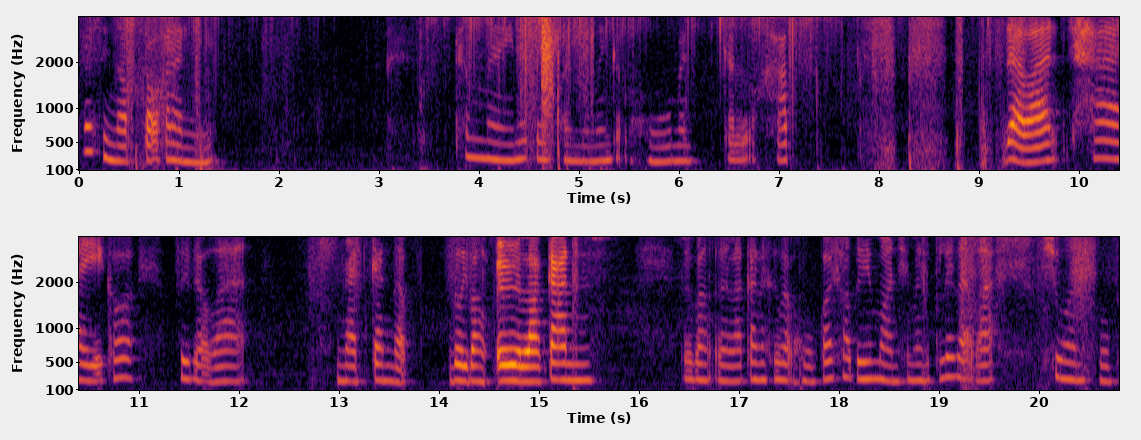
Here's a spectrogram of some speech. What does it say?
ได้สิงับต่อขนาดนี้ทำไมได้ไปคอนเมนต์กับโฮมันกันหรอครับ แต่ว่าใช่ก็คือแบบว่า นัดกันแบบโดยบังเอิญละกัน โดยบังเอิญละกันคือแบบฮูก็ชอบเบบี้มอนใช่ไหมก็เลยแบบว่า ชวนฮูไป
